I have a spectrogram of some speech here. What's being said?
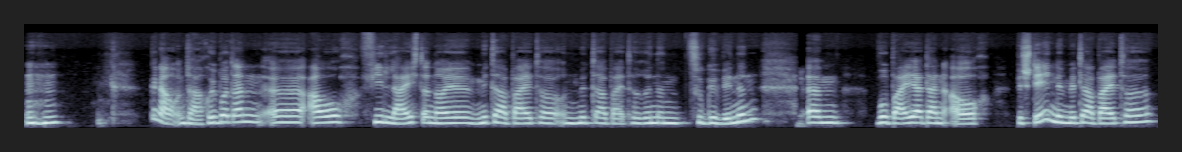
Mhm. Genau, und darüber dann äh, auch viel leichter neue Mitarbeiter und Mitarbeiterinnen zu gewinnen, ja. ähm, wobei ja dann auch bestehende Mitarbeiter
